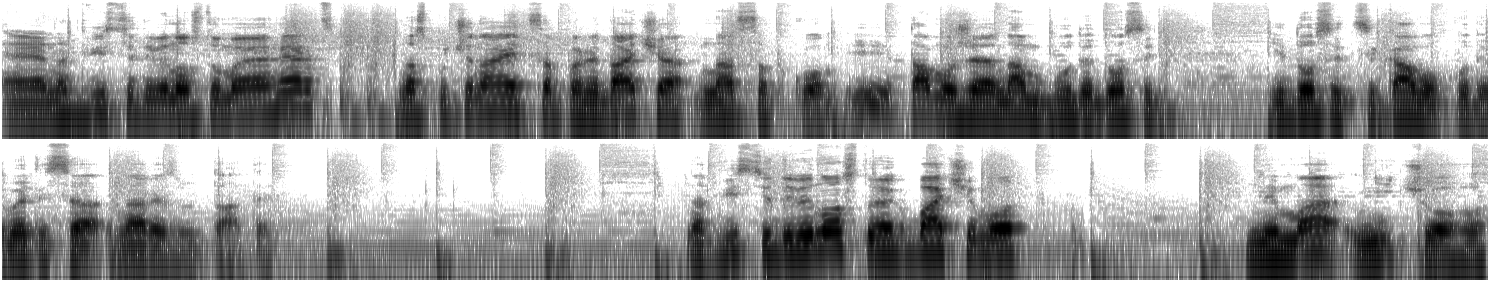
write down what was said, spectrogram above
Е, На 290 МГц у нас починається передача на садком. І там уже нам буде досить і досить цікаво подивитися на результати. На 290, як бачимо, нема нічого.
